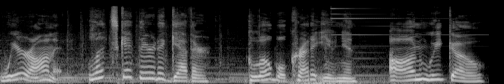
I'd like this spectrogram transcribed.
We're on it. Let's get there together. Global Credit Union. On we go.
